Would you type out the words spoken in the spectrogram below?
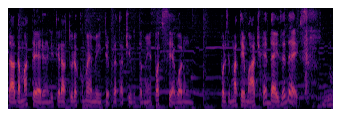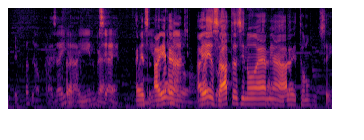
da, da matéria, né? Literatura, como é meio interpretativo também, pode ser. Agora, um, por exemplo, matemática é 10, é 10. Não tem o que fazer. Não, mas aí, É. aí não precisa. É. É, Aí aí, é é, aí é Mas, exatas e não é a minha área, então não sei.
